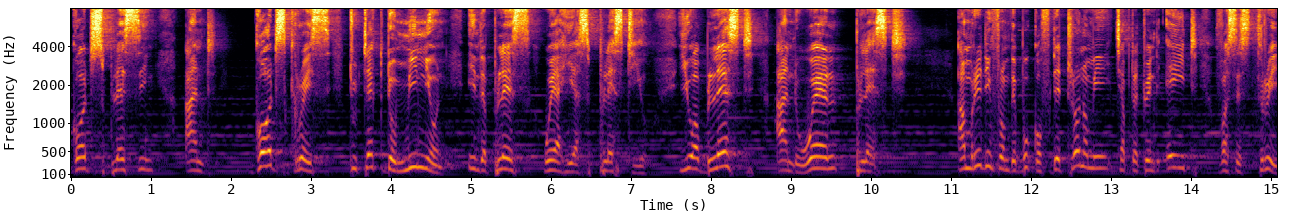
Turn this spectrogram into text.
God's blessing and God's grace to take dominion in the place where He has placed you. You are blessed and well blessed. I'm reading from the book of Deuteronomy, chapter 28, verses 3.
